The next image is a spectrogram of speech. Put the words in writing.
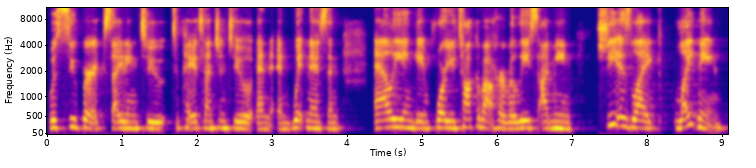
was super exciting to to pay attention to and and witness and Allie in game 4 you talk about her release I mean she is like lightning.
